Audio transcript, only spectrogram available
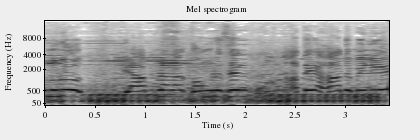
অনুরোধ যে আপনারা কংগ্রেসের হাতে হাত মিলিয়ে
